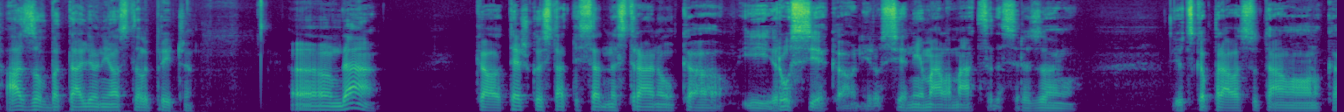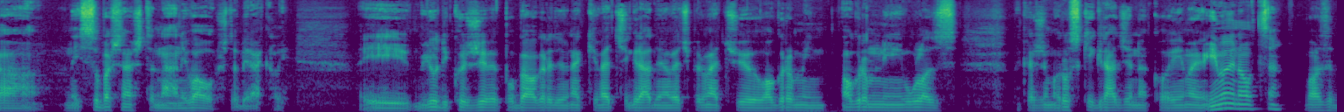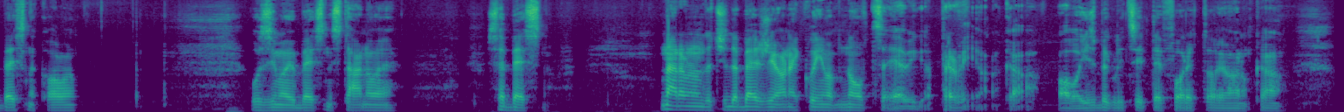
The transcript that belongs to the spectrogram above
Azov bataljon i ostale priče. Um, da, kao teško je stati sad na stranu kao i Rusije, kao ni Rusija nije mala maca, da se razumemo. Ljudska prava su tamo, ono kao, nisu baš nešto na nivou, što bi rekli. I ljudi koji žive po Beogradu i u nekim većim gradima već primećuju ogromni, ogromni ulaz, da kažemo, ruskih građana koji imaju, imaju novca, voze besna kola, uzimaju besne stanove, sve besno. Naravno da će da beži onaj koji ima novca, evi ga, prvi, ono, kao, ovo izbeglice i te fore, to je ono, kao,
